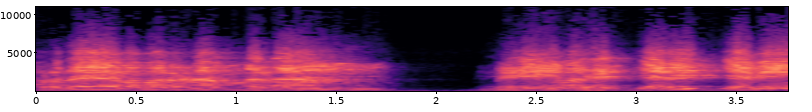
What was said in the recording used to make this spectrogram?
प्रदेव वरुणम् व्रतम् मेमधिद्यविद्यमे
